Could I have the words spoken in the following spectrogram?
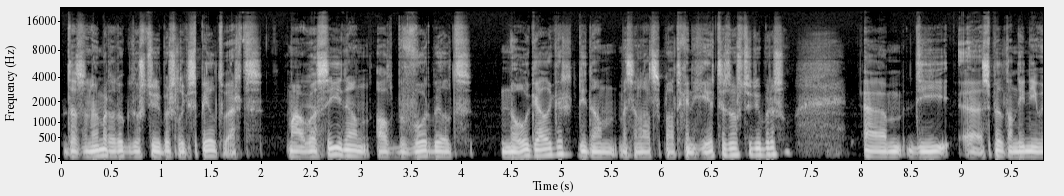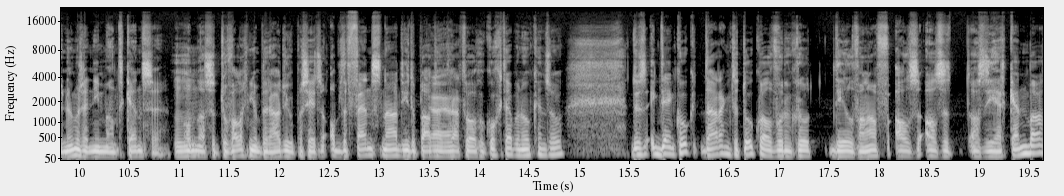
dat is een nummer dat ook door Studio Brussel gespeeld werd. Maar wat zie je dan als bijvoorbeeld Noel Gelger, die dan met zijn laatste plaat genegeerd is door Studio Brussel? Ehm, die eh, speelt dan die nieuwe nummers en niemand kent ze. Omdat ze toevallig niet op de radio gepasseerd zijn. Op de fans na, die de plaat Ja, ja. uiteraard wel gekocht hebben ook en zo. Dus ik denk ook, daar hangt het ook wel voor een groot deel van af. Als, als, het, als die herkenbaar,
